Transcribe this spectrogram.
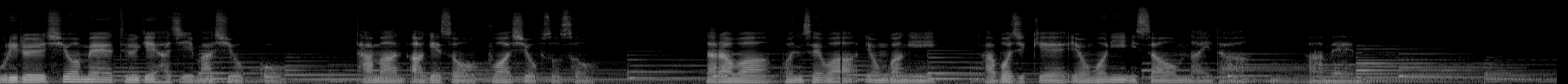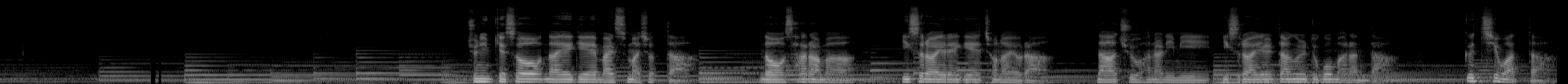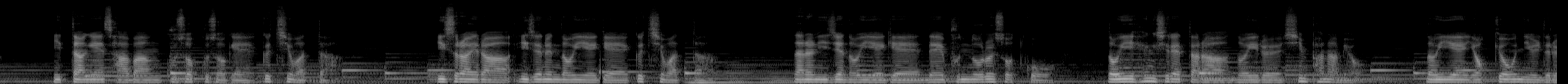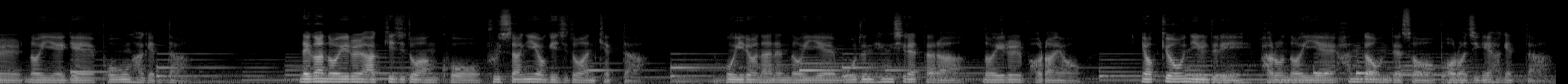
우리를 시험에 들게 하지 마시옵고 다만 악에서 구하시옵소서. 나라와 권세와 영광이 아버지께 영원히 있사옵나이다. 아멘. 주님께서 나에게 말씀하셨다. 너 사람아 이스라엘에게 전하여라. 나 주 하나님이 이스라엘 땅을 두고 말한다 끝이 왔다. 이 땅의 사방 구석구석에 끝이 왔다. 이스라엘아, 이제는 너희에게 끝이 왔다. 나는 이제 너희에게 내 분노를 쏟고 너희 행실에 따라 너희를 심판하며 너희의 역겨운 일들을 너희에게 보응하겠다. 내가 너희를 아끼지도 않고 불쌍히 여기지도 않겠다. 오히려 나는 너희의 모든 행실에 따라 너희를 벌하여 역겨운 일들이 바로 너희의 한가운데서 벌어지게 하겠다.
